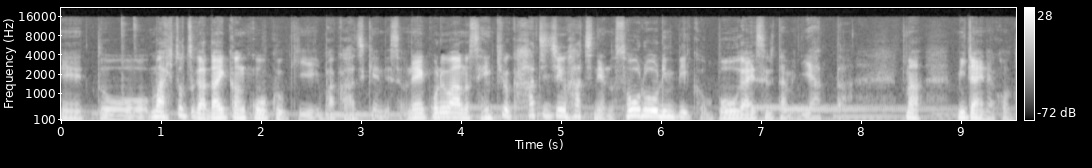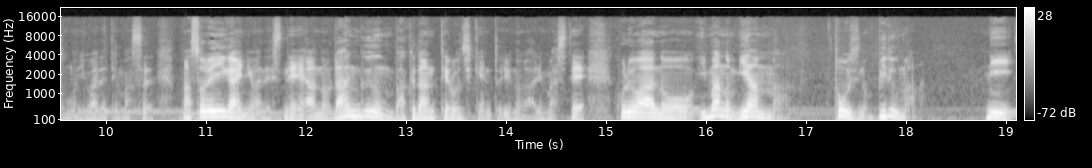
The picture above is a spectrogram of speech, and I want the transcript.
えっ、ー、とまあ一つが大韓航空機爆破事件ですよね。これはあの1988年のソウルオリンピックを妨害するためにやった。まあ、みたいなことも言われてます。まあ、それ以外にはですね、あのラングーン爆弾テロ事件というのがありまして、これはあの今のミャンマー、当時のビルマに、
